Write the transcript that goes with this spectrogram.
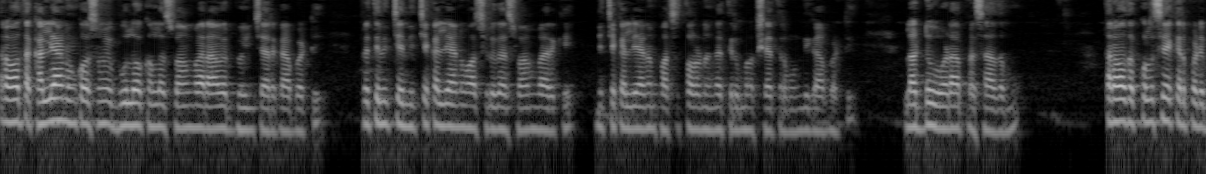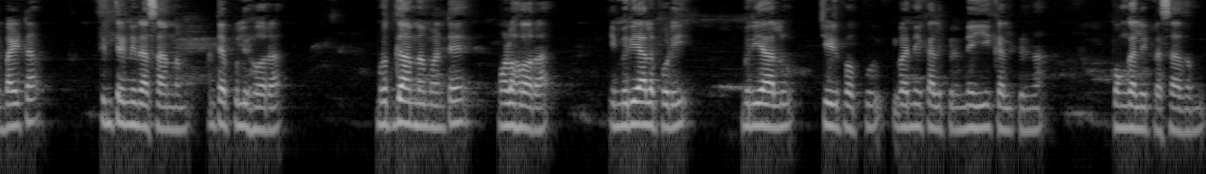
తర్వాత కళ్యాణం కోసమే భూలోకంలో స్వామివారు ఆవిర్భవించారు కాబట్టి ప్రతినిత్య నిత్య కళ్యాణ వాసుడుగా స్వామివారికి నిత్య కళ్యాణం పచ్చతోరణంగా తిరుమల క్షేత్రం ఉంది కాబట్టి లడ్డు వడా ప్రసాదము. తర్వాత కులశేఖరపడి బయట తింత్రిణి రసాన్నం అంటే పులిహోర. మృద్గాన్నం అంటే మొలహోర. ఈ మిరియాల పొడి మిరియాలు జీడిపప్పు ఇవన్నీ కలిపిన నెయ్యి కలిపిన పొంగలి ప్రసాదము.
